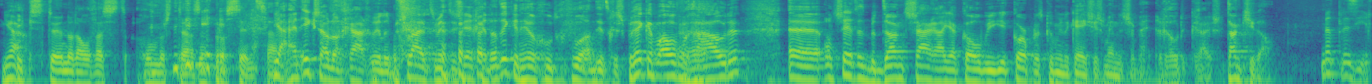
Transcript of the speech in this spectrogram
Ja. Ik steun dat alvast 100.000 procent. Ja, en ik zou dan graag willen besluiten met te zeggen dat ik een heel goed gevoel aan dit gesprek heb overgehouden. Eh, ontzettend bedankt, Sarah Jacobi, Corporate Communications Manager bij Rode Kruis. Dank je wel. Met plezier.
